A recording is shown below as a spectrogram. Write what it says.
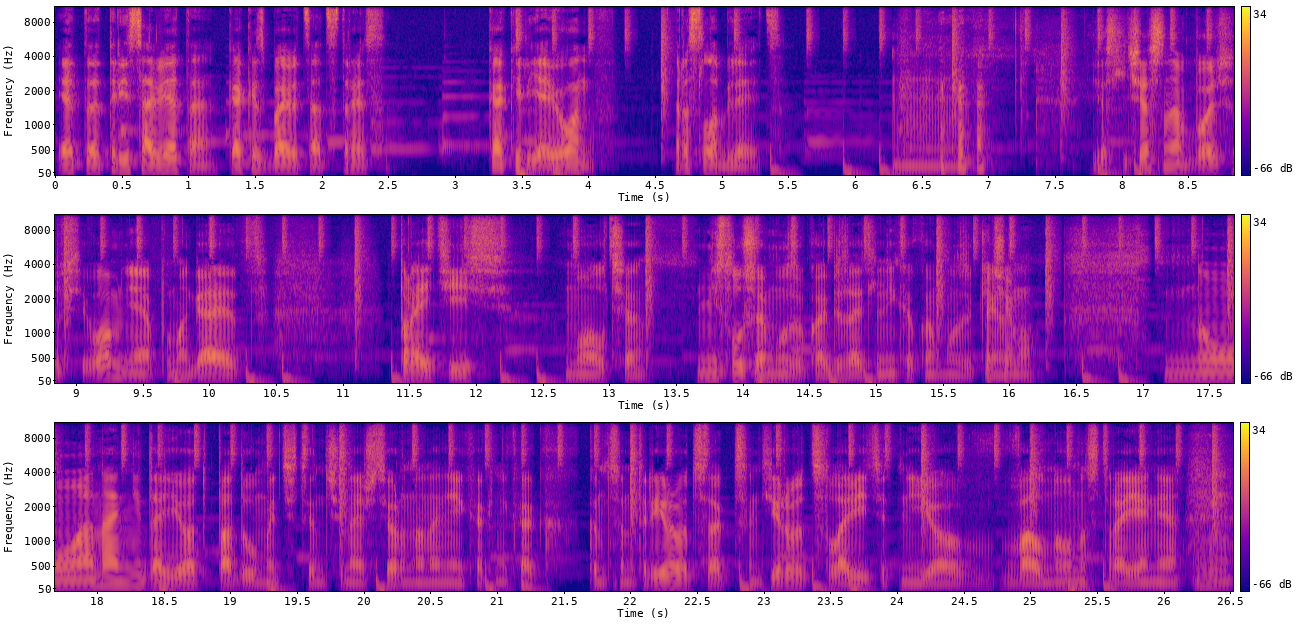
Это три совета, как избавиться от стресса. Как Илья Ионов расслабляется. Если честно, больше всего мне помогает пройтись молча, не слушая музыку обязательно, никакой музыки. Почему? Ну, она не дает подумать. Ты начинаешь все равно на ней как-никак концентрироваться, акцентироваться, ловить от нее волну, настроение. Мгм.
